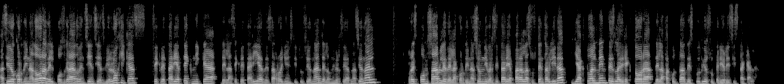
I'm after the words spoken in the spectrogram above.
Ha sido coordinadora del posgrado en Ciencias Biológicas, secretaria técnica de la Secretaría de Desarrollo Institucional de la Universidad Nacional responsable de la Coordinación Universitaria para la Sustentabilidad y actualmente es la directora de la Facultad de Estudios Superiores Iztacala.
